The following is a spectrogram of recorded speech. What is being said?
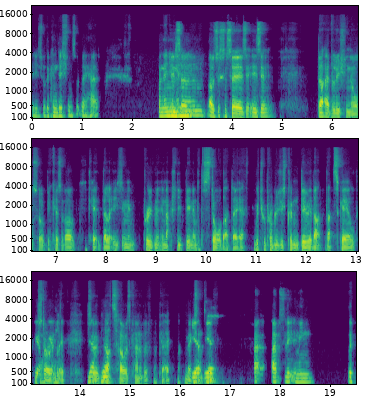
these were the conditions that they had. And then you. Um, I was just going to say, is it is it that evolution also because of our capabilities and improvement in actually being able to store that data, which we probably just couldn't do at that that scale yeah, historically. Yeah. So yeah, that's how it's kind of a, okay, makes sense. Yeah, absolutely. I mean, the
